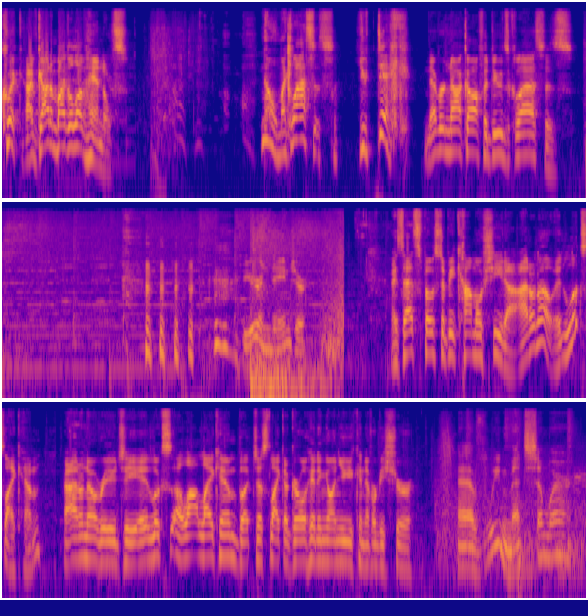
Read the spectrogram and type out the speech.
Quick, I've got him by the love handles. No, my glasses! You dick! Never knock off a dude's glasses. You're in danger. Is that supposed to be Kamoshida? I don't know. It looks like him. I don't know, Ryuji. It looks a lot like him, but just like a girl hitting on you, you can never be sure. Have we met somewhere?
